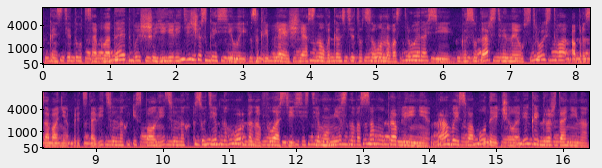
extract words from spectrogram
Конституция обладает высшей юридической силой, закрепляющей основы конституционного строя России, государственное устройство, образование представительных, исполнительных, судебных органов власти и систему местного самоуправления, права и свободы человека и гражданина.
